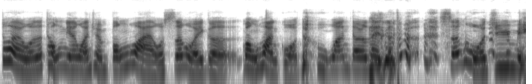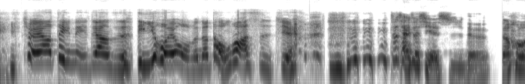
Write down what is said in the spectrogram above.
对，我的童年完全崩坏。我身为一个梦幻国度 Wonderland 的生活居民，却要听你这样子诋毁我们的童话世界，这才是写实的。然后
